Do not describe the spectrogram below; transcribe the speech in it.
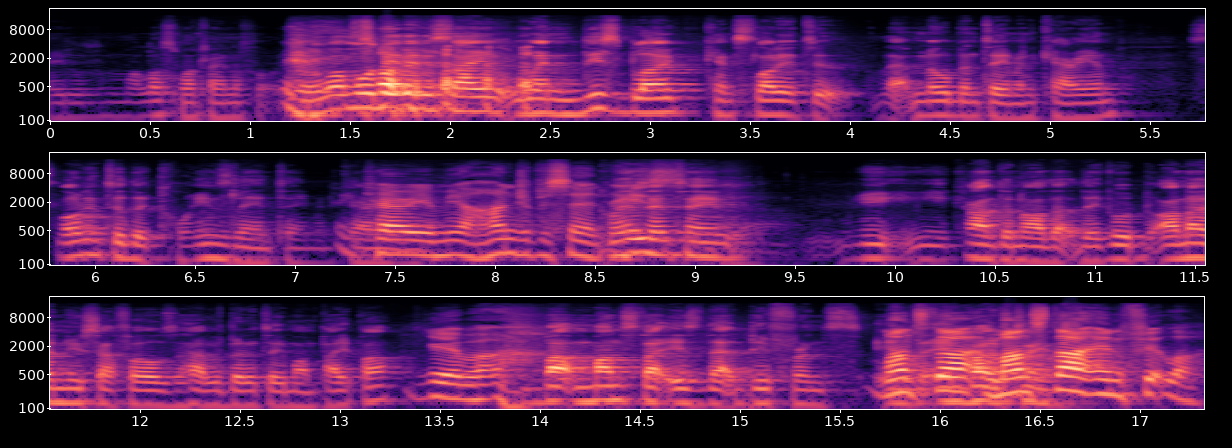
I lost my train of thought. Yeah, what more do you to say when this bloke can slot into that Melbourne team and carry him, slot into the Queensland team and And carry, carry him? him, yeah, hundred percent. Queensland team, you, you can't deny that they're good. I know New South Wales have a better team on paper, Yeah, but but Munster is that difference. in- Munster, in both Munster, teams. and Fittler,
